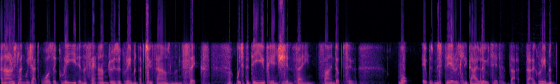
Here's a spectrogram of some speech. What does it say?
an Irish Language Act was agreed in the St Andrews Agreement of 2006, which the DUP and Sinn Féin signed up to. What it was mysteriously diluted, that, that agreement,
